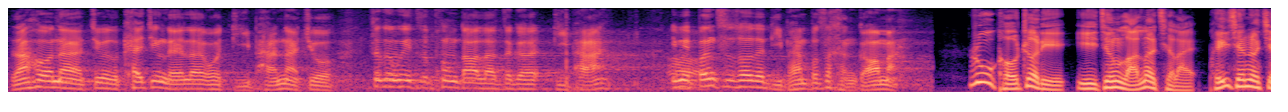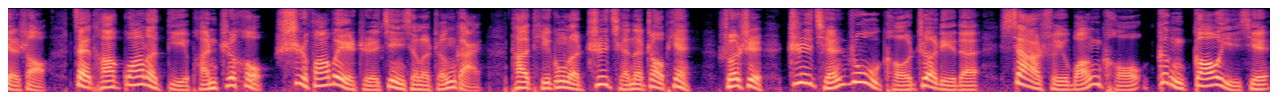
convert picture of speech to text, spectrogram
然后呢，就是开进来了，我底盘呢就这个位置碰到了这个底盘，因为奔驰车的底盘不是很高嘛。入口这里已经拦了起来。裴先生介绍，在他刮了底盘之后，事发位置进行了整改。他提供了之前的照片，说是之前入口这里的下水网口更高一些。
